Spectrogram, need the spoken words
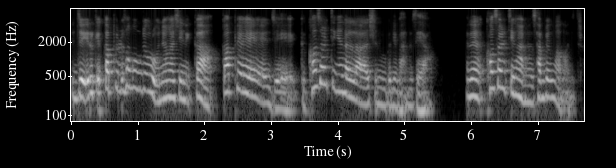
이제 이렇게 카페를 성공적으로 운영하시니까 카페에 이제 그 컨설팅 해달라 하시는 분이 많으세요. 근데 컨설팅 하면 300만 원이 들어.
